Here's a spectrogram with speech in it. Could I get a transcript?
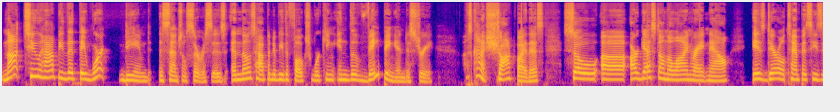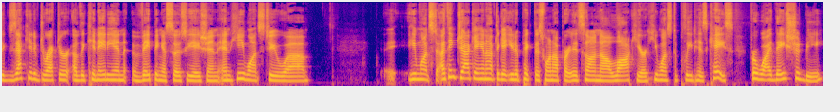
not too happy that they weren't deemed essential services. And those happen to be the folks working in the vaping industry. I was kind of shocked by this. So, uh, our guest on the line right now is Darryl Tempest. He's executive director of the Canadian Vaping Association, and he wants to. Uh, he wants to. I think Jackie, I'm gonna have to get you to pick this one up, or it's on uh, lock here. He wants to plead his case for why they should be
